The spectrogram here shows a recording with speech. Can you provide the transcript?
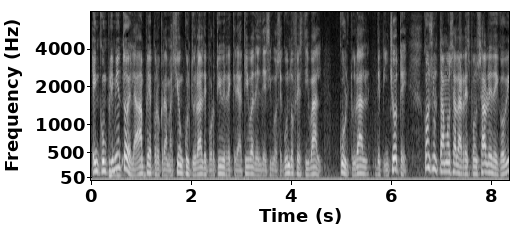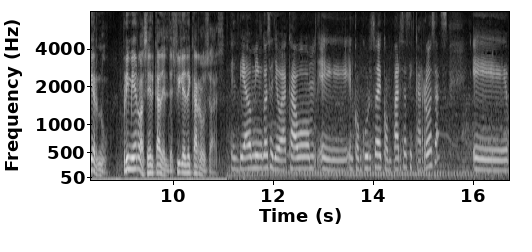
En cumplimiento de la amplia programación cultural, deportiva y recreativa del decimosegundo Festival Cultural de Pinchote, consultamos a la responsable de gobierno, Primero acerca del desfile de carrozas. El día domingo se llevó a cabo eh, el concurso de comparsas y carrozas. Eh,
